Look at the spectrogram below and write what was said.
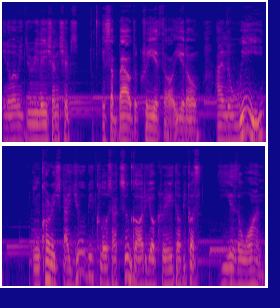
You know, when we do relationships, it's about the creator, you know, and we encourage that you be closer to God, your creator, because He is the one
